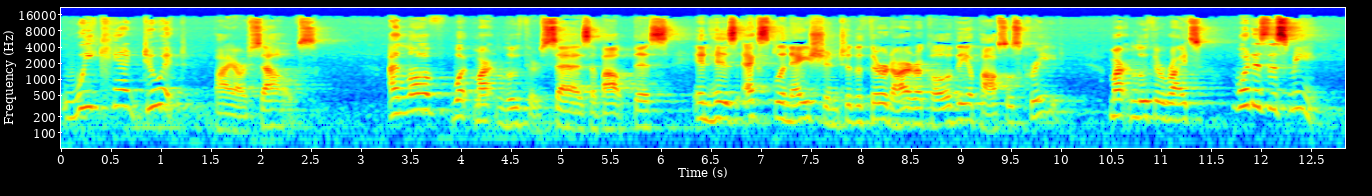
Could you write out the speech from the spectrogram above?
we can't do it by ourselves. I love what Martin Luther says about this in his explanation to the third article of the Apostles' Creed. Martin Luther writes, What does this mean?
